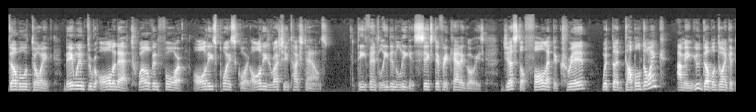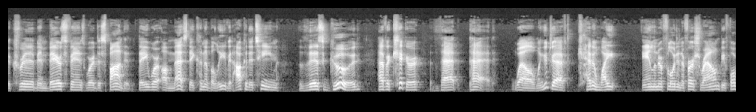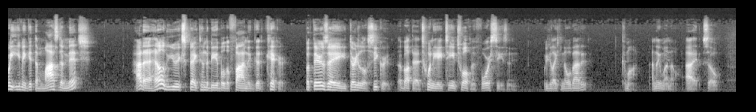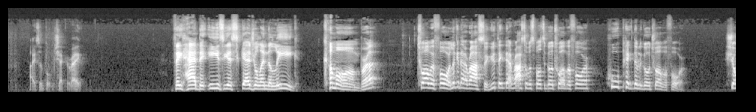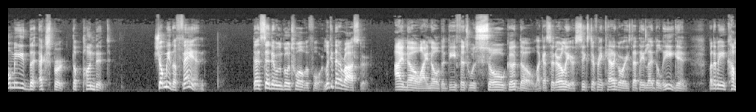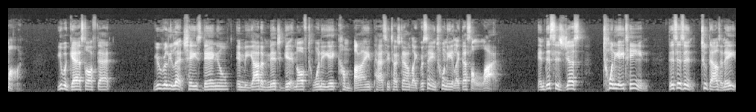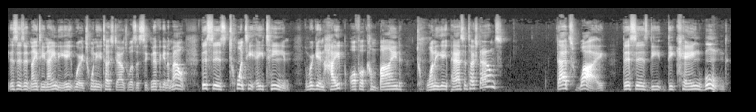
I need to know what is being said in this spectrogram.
Double doink. They went through all of that 12 and 4, all these points scored, all these rushing touchdowns. Defense leading the league in six different categories. Just to fall at the crib with the double doink? I mean, you double doink at the crib, and Bears fans were despondent. They were a mess. They couldn't believe it. How could a team this good have a kicker that bad? Well, when you draft Kevin White and Leonard Floyd in the first round before we even get to Mazda Mitch, how the hell do you expect him to be able to find a good kicker? But there's a dirty little secret about that 2018 12 and 4 season. Would you like to know about it? Come on. I know you want to know. All right, so, all right, so boom, check it, right? They had the easiest schedule in the league. Come on, bruh. 12 and 4. Look at that roster. You think that roster was supposed to go 12 and 4? Who picked them to go 12 and 4? Show me the expert, the pundit. Show me the fan that said they were going to go 12 and 4. Look at that roster. I know, I know. The defense was so good, though. Like I said earlier, six different categories that they led the league in. But I mean, come on. You were gassed off that. You really let Chase Daniel and Miata Mitch getting off 28 combined passing touchdowns? Like, we're saying 28, like, that's a lot. And this is just 2018. This isn't 2008. This isn't 1998 where 28 touchdowns was a significant amount. This is 2018. And we're getting hype off a combined 28 passing touchdowns? That's why this is the decaying wound.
